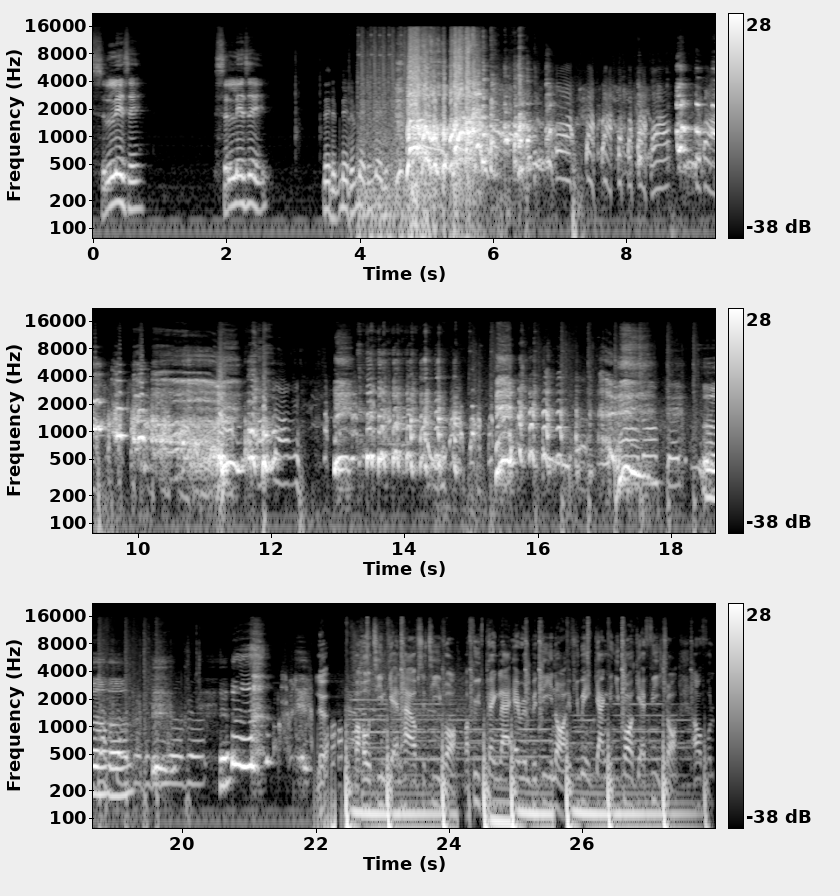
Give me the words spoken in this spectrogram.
Slizzy. Slizzy. Need him, need him, need team getting high off sativa. My food's paying like Erin Bedina. If you ain't gang, then you can't get a feature. I don't follow-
